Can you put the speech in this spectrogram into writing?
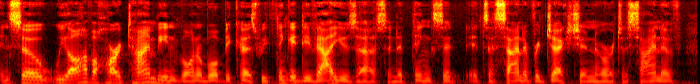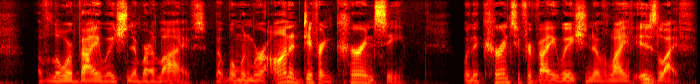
And so we all have a hard time being vulnerable because we think it devalues us and it thinks that it's a sign of rejection or it's a sign of, of lower valuation of our lives. But when, when we're on a different currency, when the currency for valuation of life is life,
